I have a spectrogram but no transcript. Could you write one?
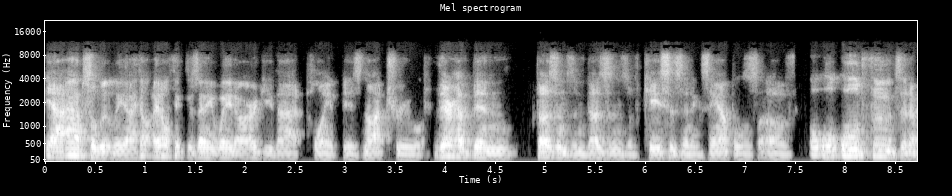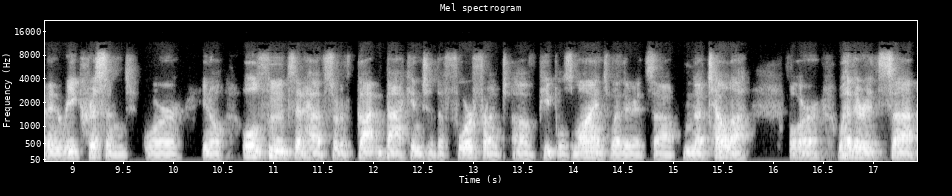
Yeah, absolutely. I don't, I don't think there's any way to argue that point is not true. There have been dozens and dozens of cases and examples of old, foods that have been rechristened or you know old foods that have sort of gotten back into the forefront of people's minds whether it's uh, nutella or whether it's uh,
